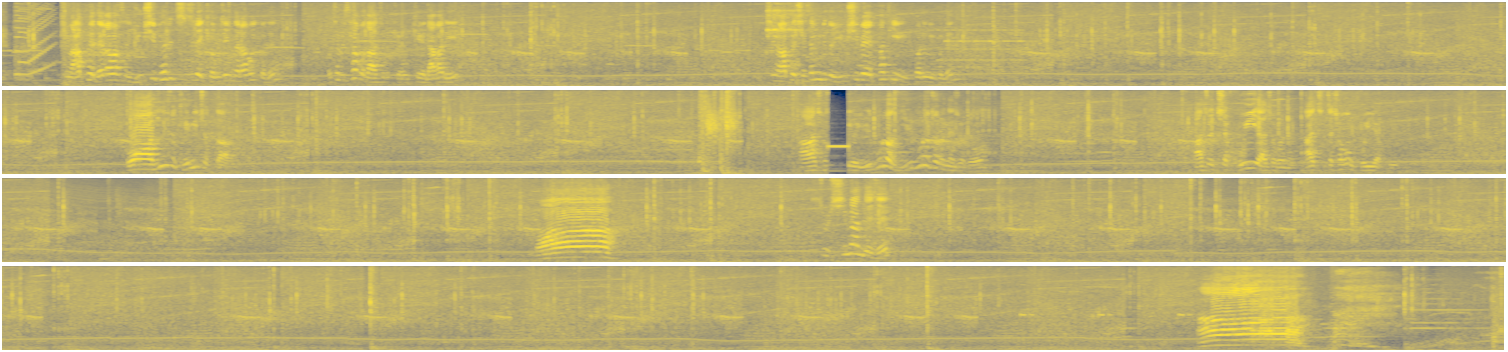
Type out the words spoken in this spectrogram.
지금 앞에 내가 봤을 때 60Hz의 경쟁들 하고 있거든 어차피 사고 나지 저렇게. 오케이 나가리. 지금 앞에 재상비도 60에 파티 버리고 있거든? 와 흰수 개미쳤다. 아저 이거 일부러 일부러 저러네 저거. 아, 저 진짜 고의야 저거는. 아, 진짜 저건 고의야 고의. 와. 좀 심한데 쟤?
